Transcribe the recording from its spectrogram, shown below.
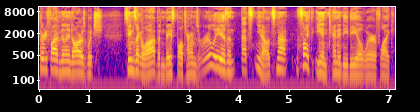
thirty five million dollars, which seems like a lot, but in baseball terms, really isn't. That's you know, it's not. It's like the Ian Kennedy deal, where if like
